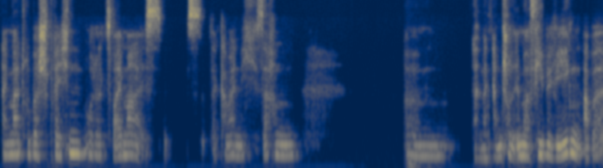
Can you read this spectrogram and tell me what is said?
einmal drüber sprechen oder zweimal ist, ist da kann man nicht Sachen, ähm, also man kann schon immer viel bewegen, aber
